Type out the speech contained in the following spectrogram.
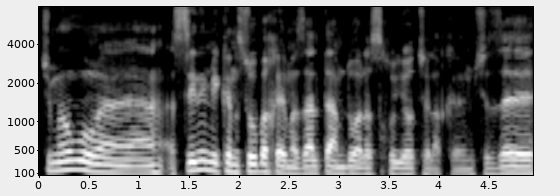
תשמעו, אה, הסינים ייכנסו בכם, אז אל תעמדו על הזכויות שלכם, שזה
